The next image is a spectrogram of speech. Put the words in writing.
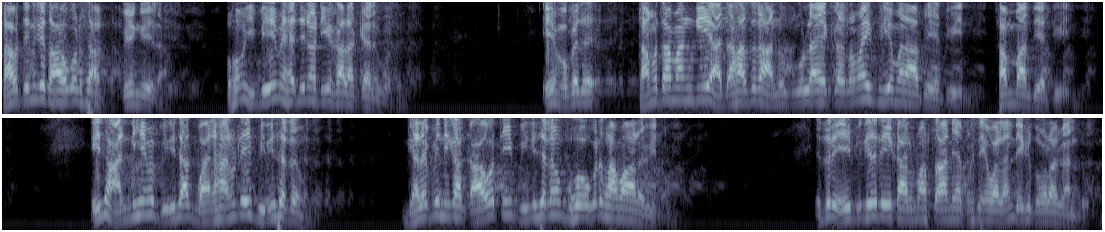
තව තැනක තව කොටසක් වෙන් වෙලා. ඔහොම ඉබේම හැදෙනවා ටික කලක් යනකොට. ඒ මොකද තම තමන්ගේ අදහසට අනුකූලයි කියලා තමයි ප්‍රියමනාපය ඇති වෙන්නේ. සම්බන්ධය ඇති වෙන්නේ. ඒ නිසා අන්න එහෙම පිරිසක් බනහනට ඒ පිරිසටම ගැළපෙන එකක් ආවොත් ඒ පිරිසටම බොහෝකට සමාන වෙනවා. ඒතර ඒ පිළිදෙර ඒ කර්මස්ථානයක් වශයෙන් වළඳ ඒක තෝරා ගන්න ඕනේ.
